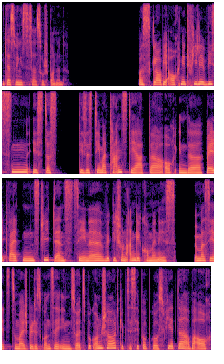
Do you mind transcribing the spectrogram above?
Deswegen ist das auch so spannend. Was, glaube ich, auch nicht viele wissen, ist, dass dieses Thema Tanztheater auch in der weltweiten Streetdance-Szene wirklich schon angekommen ist. Wenn man sich jetzt zum Beispiel das Ganze in Salzburg anschaut, gibt es das Hip-Hop Goes Theater, aber auch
